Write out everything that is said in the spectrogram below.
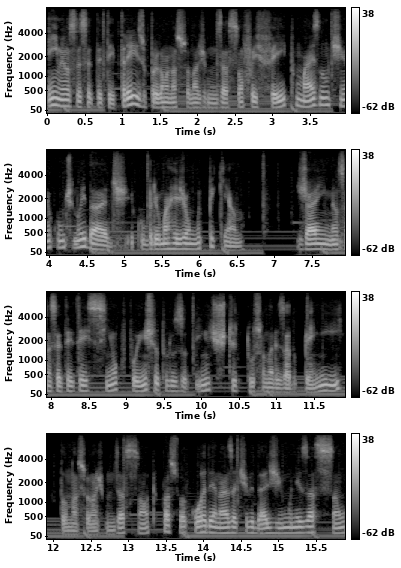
Em 1973, o Programa Nacional de Imunização foi feito, mas não tinha continuidade e cobriu uma região muito pequena. Já em 1975 foi institucionalizado o PNI, Plano Nacional de Imunização, que passou a coordenar as atividades de imunização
